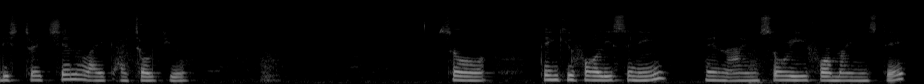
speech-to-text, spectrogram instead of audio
distraction, like I told you. So, thank you for listening, and I'm sorry for my mistake.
